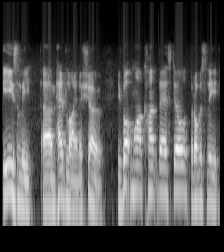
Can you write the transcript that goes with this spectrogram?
easily um, headline a show? You've got Mark Hunt there still, but obviously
